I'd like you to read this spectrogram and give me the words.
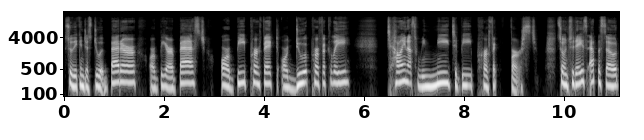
so we can just do it better or be our best or be perfect or do it perfectly, telling us we need to be perfect first. So, in today's episode,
